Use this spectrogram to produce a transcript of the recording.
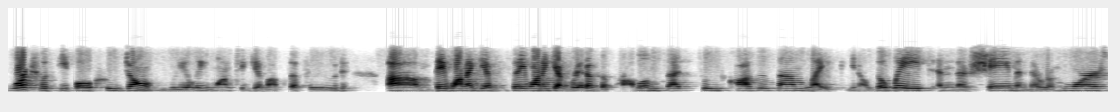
worked with people who don't really want to give up the food um, they want to give they want to get rid of the problems that food causes them like you know the weight and the shame and the remorse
